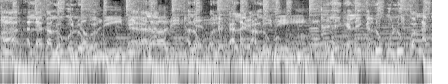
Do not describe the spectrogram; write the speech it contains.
Ah, lekker allo, en lekker, lekker mee. Lekker, lekker loeko, loeko. Lekker,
